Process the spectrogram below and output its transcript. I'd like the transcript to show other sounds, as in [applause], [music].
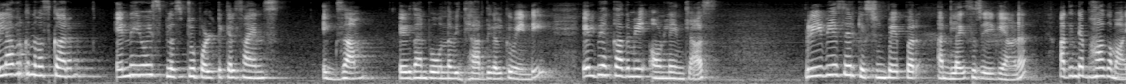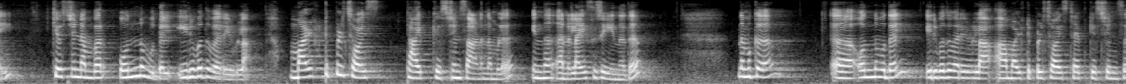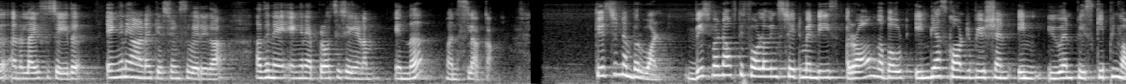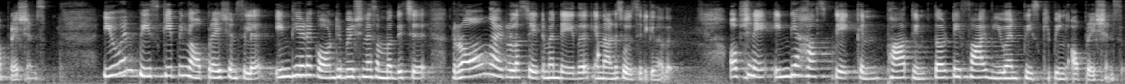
എല്ലാവർക്കും നമസ്കാരം. N I O S plus two political science exam എഴുതാൻ പോകുന്ന വിദ്യാർത്ഥികൾക്ക് വേണ്ടി L B academy online class previous year question paper analyse ചെയ്യുകയാണ്. അതിന്റെ ഭാഗമായി ക്വസ്റ്റ്യൻ നമ്പർ ഒന്ന് മുതൽ ഇരുപത് വരെയുള്ള മൾട്ടിപ്പിൾ ചോയ്സ് ടൈപ്പ് ക്വസ്റ്റ്യൻസ് ആണ് നമ്മൾ ഇന്ന് അനലൈസ് ചെയ്യുന്നത്. നമുക്ക് ഒന്ന് മുതൽ ഇരുപത് വരെയുള്ള ആ multiple choice type questions analyse ചെയ്ത് എങ്ങനെയാണ് ക്വസ്റ്റ്യൻസ് വരിക അതിനെ എങ്ങനെ അപ്രോച്ച് ചെയ്യണം എന്ന് മനസ്സിലാക്കാം. Question number one which one of the of the is wrong about India's contribution in U N peacekeeping operations U N peacekeeping ഓപ്പറേഷൻസിൽ ഇന്ത്യയുടെ കോൺട്രിബ്യൂഷനെ സംബന്ധിച്ച് റോങ് ആയിട്ടുള്ള സ്റ്റേറ്റ്മെന്റ് ഏത് എന്നാണ് ചോദിച്ചിരിക്കുന്നത്. Option A India has taken part in thirty five U N peacekeeping operations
